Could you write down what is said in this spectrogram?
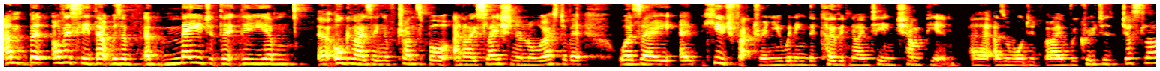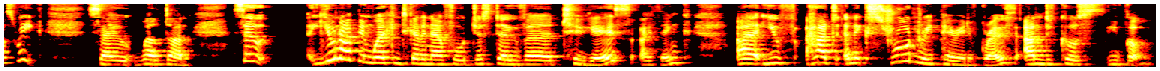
Um, but obviously, that was a, a major the, the um, uh, organising of transport and isolation and all the rest of it was a, a huge factor in you winning the COVID nineteen champion uh, as awarded by Recruiter just last week. So well done. So you and I have been working together now for just over two years, I think. Uh, you've had an extraordinary period of growth, and of course, you've got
